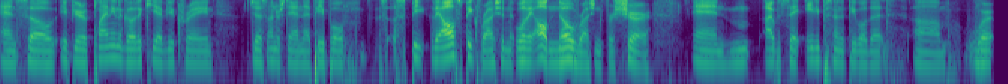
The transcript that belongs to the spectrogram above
And so if you're planning to go to Kiev, Ukraine, just understand that people speak, they all speak Russian. Well, they all know Russian for sure. And I would say 80% of the people that um, were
